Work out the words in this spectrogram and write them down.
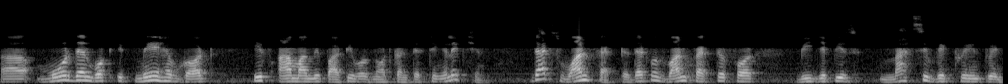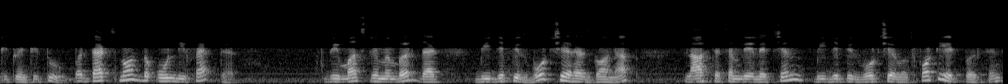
uh, more than what it may have got if Aam Aadmi Party was not contesting election. That's one factor. That was one factor for BJP's massive victory in 2022. But that's not the only factor. We must remember that BJP's vote share has gone up. Last assembly election, BJP's vote share was 48%.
